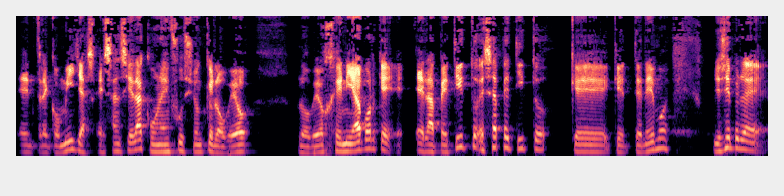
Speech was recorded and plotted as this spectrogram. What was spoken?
entre comillas, esa ansiedad con una infusión que lo veo, lo veo genial porque el apetito, ese apetito que, tenemos, yo siempre,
